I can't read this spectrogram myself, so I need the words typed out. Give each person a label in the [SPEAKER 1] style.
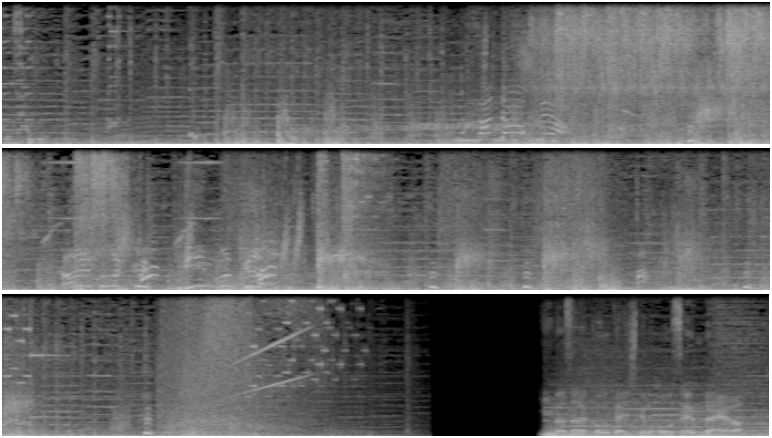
[SPEAKER 1] せっかく出すこと
[SPEAKER 2] 俺一人で。カーレントダックビーンバッカー今さら後悔しても遅えん。だ よ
